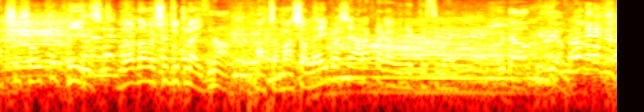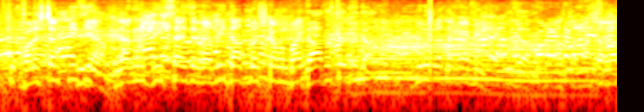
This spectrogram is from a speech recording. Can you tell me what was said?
একশো সত্তর ফিস দর দামের সুযোগ নাই? না। আচ্ছা মাশাল্লাহ এই পাশে আর একটা গাভি দেখতেছি ভাই। ওটাও ফিজিয়াম। হলেস্টান ফিজিয়াম? এটা কিন্তু বিগ সাইজের গাভি দাঁত বয়স কেমন ভাই? দাঁত আছে দুই দাঁত। দুই দাঁতের গাভি আচ্ছা মাশাল্লাহ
